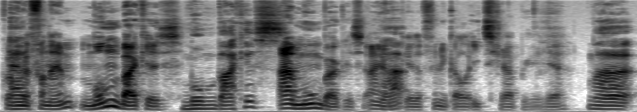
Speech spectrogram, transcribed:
Kwam dat van hem? Monbakkes. Moembakkes. Ah, Moonbakkes. Ah ja, Ja. oké, dat vind ik al iets grappiger, ja. Maar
